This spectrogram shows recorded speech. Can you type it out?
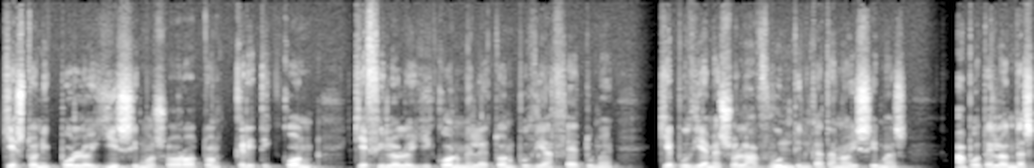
και στον υπολογίσιμο σωρό των κριτικών και φιλολογικών μελετών που διαθέτουμε και που διαμεσολαβούν την κατανόησή μας, αποτελώντας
